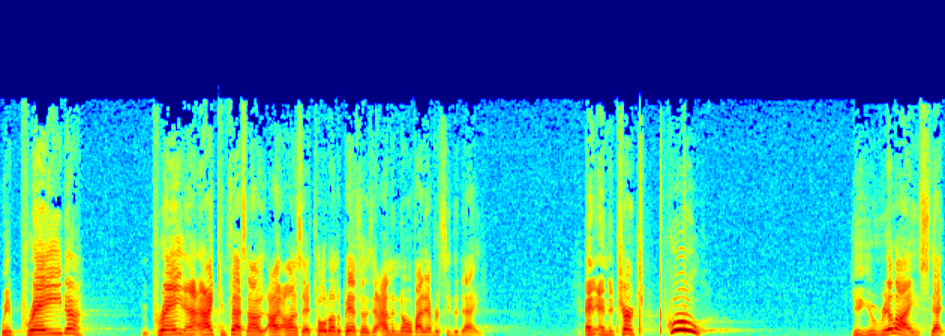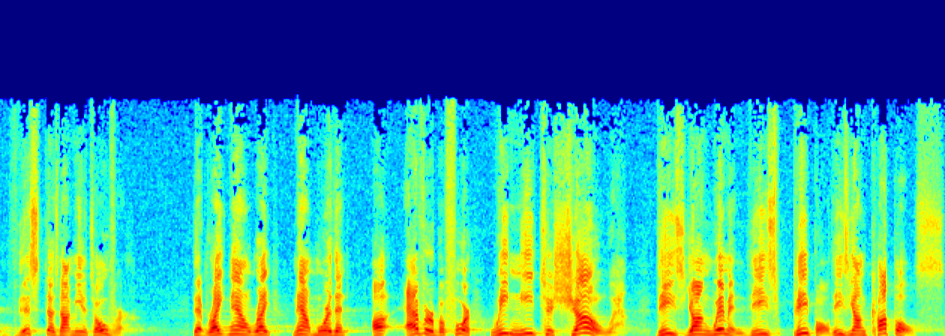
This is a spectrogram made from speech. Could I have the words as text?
We prayed and prayed, and I, I confess, and I, I, honestly, I told other pastors, I said, I didn't know if I'd ever see the day. And, and the church, whoo! You, you realize that this does not mean it's over. That right now, right now, more than uh, ever before, we need to show these young women, these people, these young couples.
